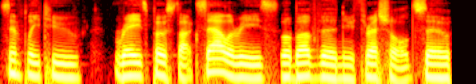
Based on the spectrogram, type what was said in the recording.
simply to raise postdoc salaries above the new threshold. So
